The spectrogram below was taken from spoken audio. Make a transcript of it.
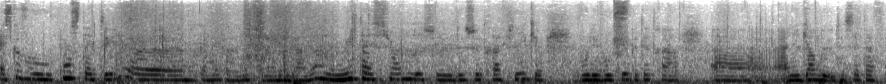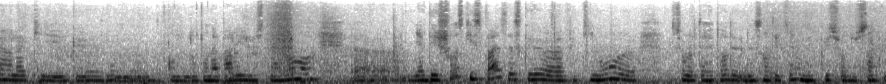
Est-ce que vous constatez, euh, notamment par exemple pour l'année dernière, une mutation de ce, de ce trafic? Vous l'évoquez peut-être à, l'égard de, cette affaire-là qui dont on a parlé juste avant. hein. Euh, Il y a des choses qui se passent? Est-ce que euh, effectivement sur le territoire de, Saint-Étienne, on n'est plus sur du simple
